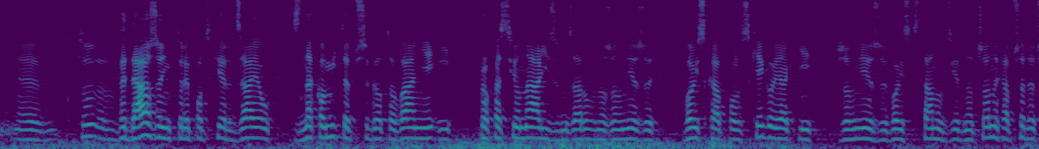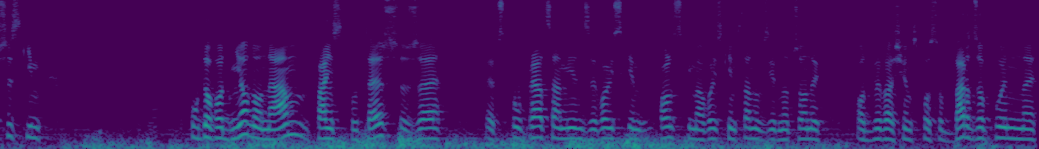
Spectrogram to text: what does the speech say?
e, wydarzeń, które potwierdzają znakomite przygotowanie i profesjonalizm zarówno żołnierzy Wojska Polskiego, jak i żołnierzy wojsk Stanów Zjednoczonych, a przede wszystkim udowodniono nam, Państwu też, że współpraca między Wojskiem Polskim a Wojskiem Stanów Zjednoczonych odbywa się w sposób bardzo płynny,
